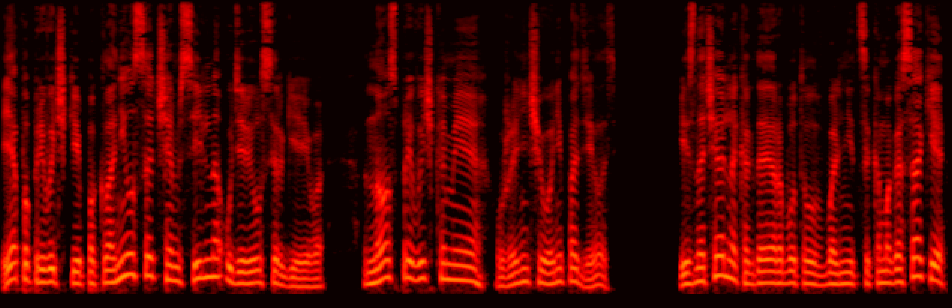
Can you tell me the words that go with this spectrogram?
Я по привычке поклонился, чем сильно удивил Сергеева — но с привычками уже ничего не поделать. Изначально, когда я работал в больнице Камагасаки,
